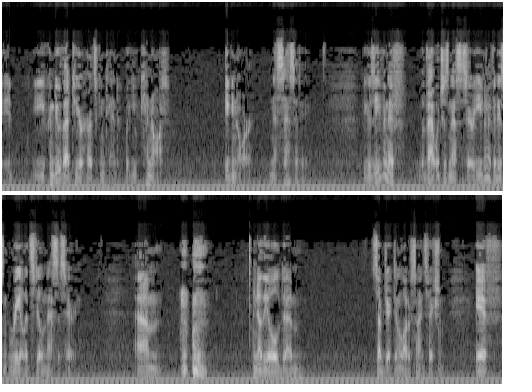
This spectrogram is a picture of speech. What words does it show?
it, you can do that to your heart's content, but you cannot ignore necessity. Because even if that which is necessary, even if it isn't real, it's still necessary. Um, you know, the old um, subject in a lot of science fiction. If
